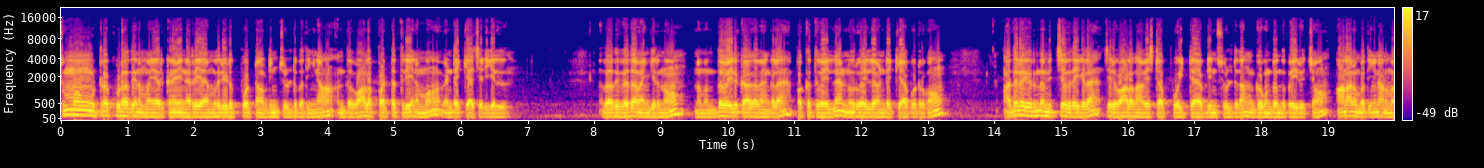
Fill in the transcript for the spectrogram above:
சும்மாவும் விட்டுறக்கூடாது. நம்ம ஏற்கனவே நிறைய முதலீடு போட்டோம் அப்படின்னு சொல்லிட்டு பார்த்தீங்கன்னா அந்த வாழைப்பட்டத்திலேயே நம்ம வெண்டைக்காய் செடிகள் அதாவது விதை வாங்கியிருந்தோம். நம்ம இந்த வயலுக்காக வாங்கலை. பக்கத்து வயலில் நூறு வயலில் வெண்டைக்காய் போட்டிருக்கோம். அதில் இருந்த மிச்ச விதைகளை சரி வாழை தான் வேஸ்ட்டாக போயிட்டேன் அப்படின்னு சொல்லிட்டு தான் இங்கே கொண்டு வந்து பயிர் வச்சோம். ஆனாலும் பார்த்தீங்கன்னா நம்ம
